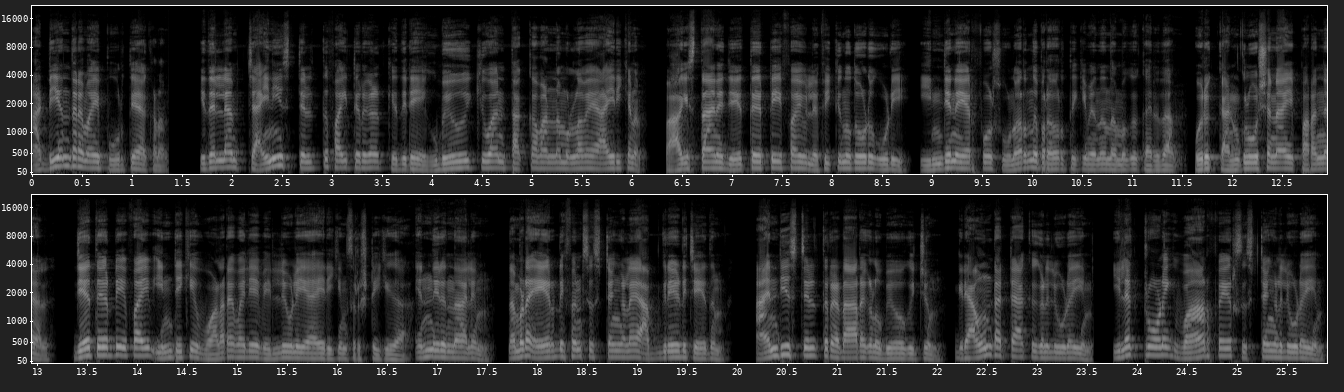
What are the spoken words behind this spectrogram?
അടിയന്തരമായി പൂർത്തിയാക്കണം. ഇതെല്ലാം ചൈനീസ് സ്റ്റെൽത്ത് ഫൈറ്ററുകൾക്കെതിരെ ഉപയോഗിക്കുവാൻ തക്കവണ്ണമുള്ളവയായിരിക്കണം. പാകിസ്ഥാന് ജെ തേർട്ടി ഫൈവ് ലഭിക്കുന്നതോടുകൂടി ഇന്ത്യൻ എയർഫോഴ്സ് ഉണർന്നു പ്രവർത്തിക്കുമെന്ന് നമുക്ക് കരുതാം. ഒരു കൺക്ലൂഷനായി പറഞ്ഞാൽ ജെ തേർട്ടി ഫൈവ് ഇന്ത്യയ്ക്ക് വളരെ വലിയ വെല്ലുവിളിയായിരിക്കും സൃഷ്ടിക്കുക. എന്നിരുന്നാലും നമ്മുടെ എയർ ഡിഫൻസ് സിസ്റ്റങ്ങളെ അപ്ഗ്രേഡ് ചെയ്തും ആന്റി സ്റ്റെൽത്ത് റഡാറുകൾ ഉപയോഗിച്ചും ഗ്രൗണ്ട് അറ്റാക്കുകളിലൂടെയും ഇലക്ട്രോണിക് വാർഫെയർ സിസ്റ്റങ്ങളിലൂടെയും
